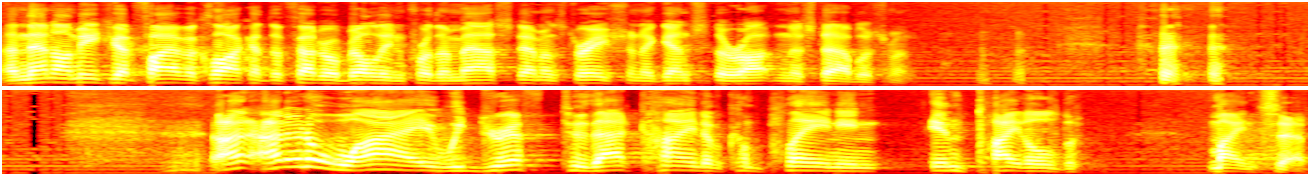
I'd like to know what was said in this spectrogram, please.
And then I'll meet you at 5 o'clock at the federal building for the mass demonstration against the rotten establishment. I, I don't know why we drift to that kind of complaining, entitled mindset.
